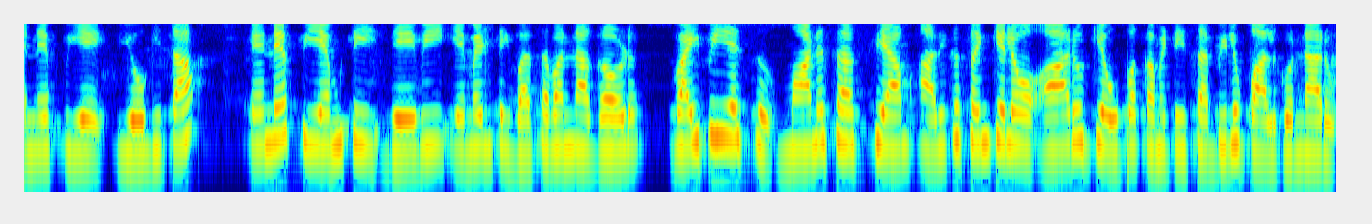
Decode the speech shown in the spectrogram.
NFA Yogita NFMT Devi MLT Basavanna Goud YPS Manasa Shyam అధిక సంఖ్యలో ఆరోగ్య ఉప కమిటీ సభ్యులు పాల్గొన్నారు.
